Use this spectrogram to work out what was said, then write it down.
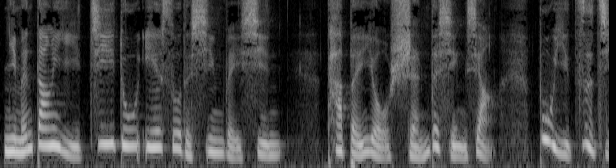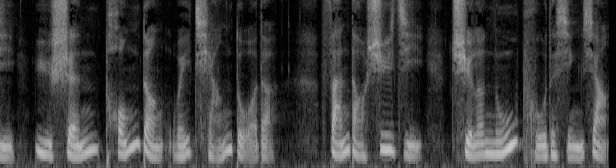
你们当以基督耶稣的心为心，他本有神的形象，不以自己与神同等为强夺的。”反倒虚己，取了奴仆的形象，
